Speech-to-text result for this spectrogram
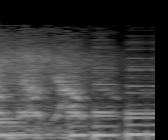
go, go, go.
